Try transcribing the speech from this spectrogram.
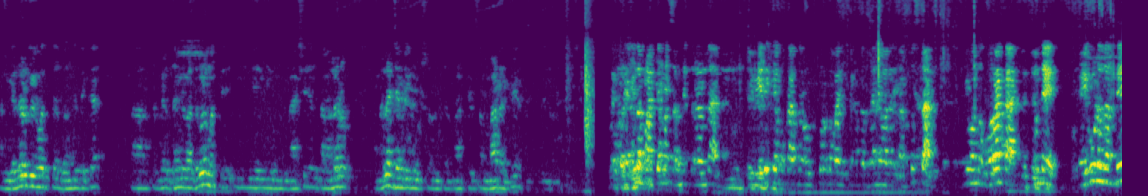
ನಮಗೆಲ್ಲರಿಗೂ ಇವತ್ತು ಬಂದಿದ್ದಕ್ಕೆ ತಮಗೆ ಧನ್ಯವಾದಗಳು. ಮತ್ತು ಈ ಮ್ಯಾಸೇಜ್ ಅಂತ ಎಲ್ಲರೂ ನಮ್ಮೆಲ್ಲ ಜನರಿಗೆ ಮಾತು ಕೆಲಸ ಮಾಡಿ ಎಲ್ಲ ಮಾಧ್ಯಮ ಸಂಮಿತ್ರರನ್ನ ಈ ವೇದಿಕೆ ಮುಖಾಂತರ ಉತ್ಪೂರ್ಣವಾಗಿರ್ತಕ್ಕಂಥ ಧನ್ಯವಾದಗಳು ಅರ್ಪಿಸ್ತಾ ಈ ಒಂದು ಹೋರಾಟ ಮುಂದೆ ಕೈಗೂಡದಂತೆ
